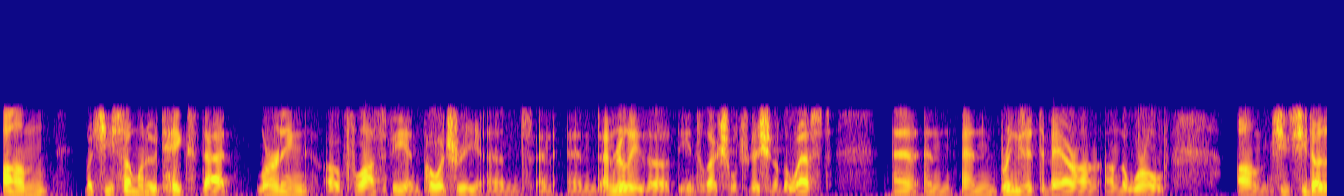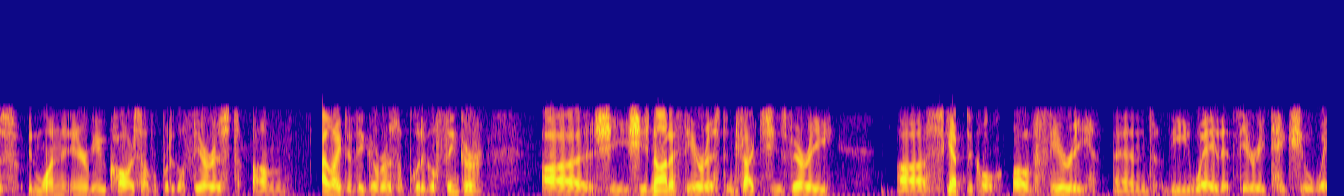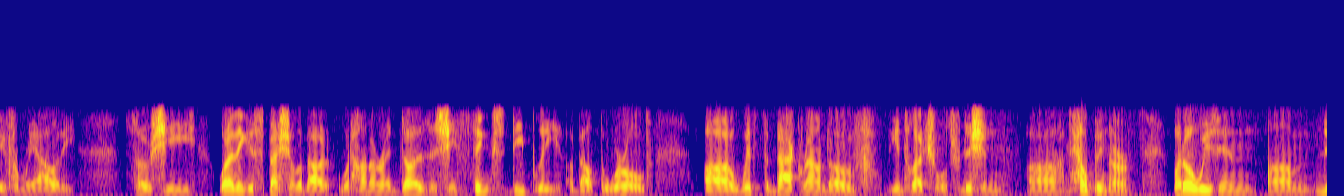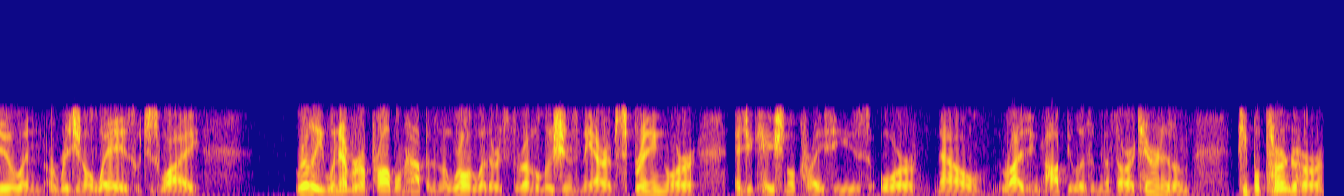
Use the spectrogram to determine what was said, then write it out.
Um, but she's someone who takes that learning of philosophy and poetry and and and, and really the, the intellectual tradition of the West and, and and brings it to bear on, on the world. Um, she she does in one interview call herself a political theorist. Um, I like to think of her as a political thinker. Uh, she she's not a theorist. In fact, she's very uh, skeptical of theory and the way that theory takes you away from reality. So she, what I think is special about what Hannah Arendt does is she thinks deeply about the world uh, with the background of the intellectual tradition uh, helping her, but always in um, new and original ways, which is why really whenever a problem happens in the world, whether it's the revolutions in the Arab Spring or educational crises or now rising populism and authoritarianism, people turn to her,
